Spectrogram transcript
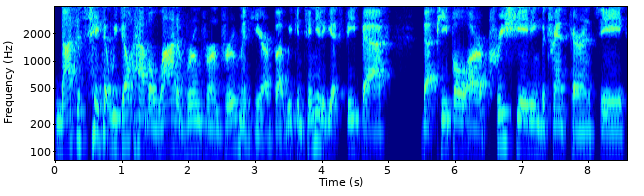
Not to say that we don't have a lot of room for improvement here, but we continue to get feedback that people are appreciating the transparency,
